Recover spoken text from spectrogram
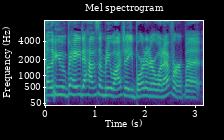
whether you pay to have somebody watch it, you board it or whatever. But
